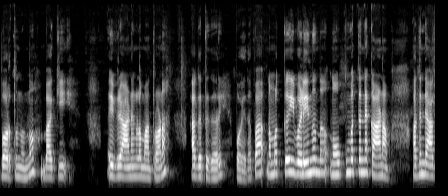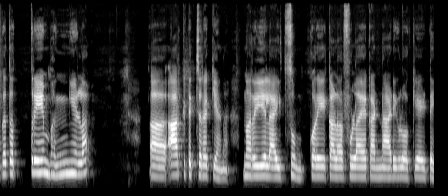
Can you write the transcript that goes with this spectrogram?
പുറത്തു നിന്നു. ബാക്കി ഇവർ ആണുങ്ങൾ മാത്രമാണ് അകത്ത് കയറി പോയത്. അപ്പോൾ നമുക്ക് ഈ വെളിയിൽ നിന്ന് നോക്കുമ്പോൾ തന്നെ കാണാം. അതിന്റെ അകത്ത് അത്രയും ഭംഗിയുള്ള ആർക്കിടെക്ചറൊക്കെയാണ് നിറയെ ലൈറ്റ്സും കുറേ കളർഫുള്ളായ കണ്ണാടികളും ഒക്കെ ആയിട്ടേ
